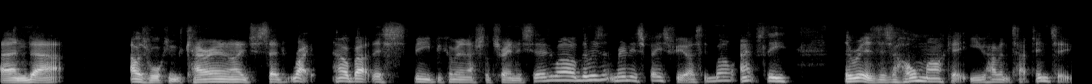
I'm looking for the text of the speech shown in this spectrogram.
And uh, I was walking with Karen and I just said, right, how about this me becoming a national trainer? She said, well, there isn't really a space for you. I said, well, actually, there is. There's a whole market you haven't tapped into,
